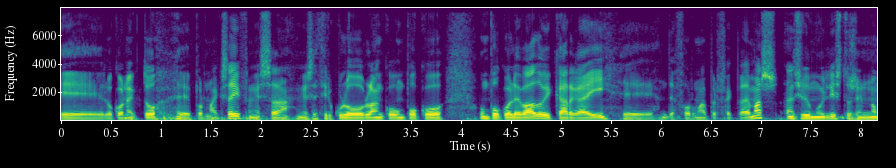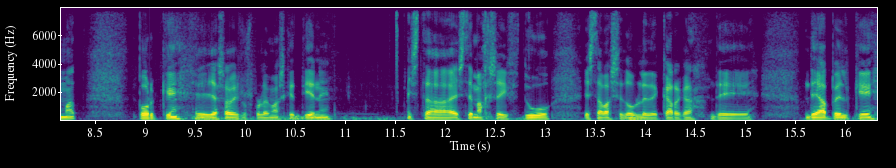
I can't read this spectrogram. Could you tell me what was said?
eh, lo conecto por MagSafe en, en ese círculo blanco un poco, un poco elevado y carga ahí de forma perfecta. Además, han sido muy listos en Nomad porque ya sabéis los problemas que tiene esta, este MagSafe Duo, esta base doble de carga de, de, Apple que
